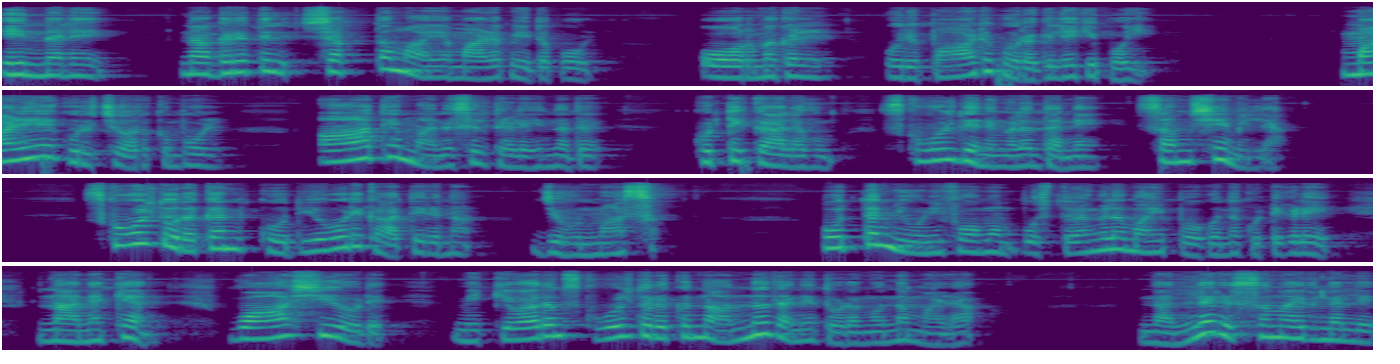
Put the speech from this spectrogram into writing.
ഇന്നലെ നഗരത്തിൽ ശക്തമായ മഴ പെയ്തപ്പോൾ ഓർമ്മകൾ ഒരുപാട് പുറകിലേക്ക് പോയി. മഴയെക്കുറിച്ച് ഓർക്കുമ്പോൾ ആദ്യം മനസ്സിൽ തെളിയുന്നത് കുട്ടിക്കാലവും സ്കൂൾ ദിനങ്ങളും തന്നെ സംശയമില്ല. സ്കൂൾ തുറക്കാൻ കൊതിയോടെ കാത്തിരുന്ന ജൂൺ മാസം. പുത്തൻ യൂണിഫോമും പുസ്തകങ്ങളുമായി പോകുന്ന കുട്ടികളെ നനയ്ക്കാൻ വാശിയോടെ മിക്കവാറും സ്കൂൾ തുറക്കുന്ന അന്ന് തന്നെ തുടങ്ങുന്ന മഴ. നല്ല രസമായിരുന്നല്ലേ?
